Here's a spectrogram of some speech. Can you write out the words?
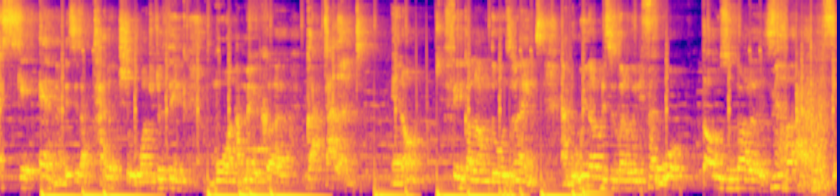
SKN, and this is a talent show. We want you to think more America Got Talent, you know, think along those lines. And the winner of this is going to win four thousand dollars. A artist.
